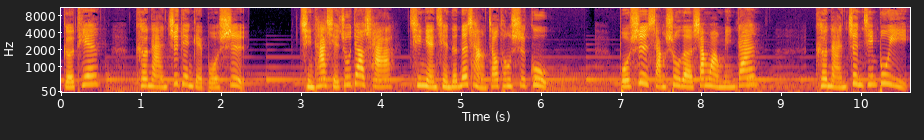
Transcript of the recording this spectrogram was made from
隔天，柯南致电给博士，请他协助调查七年前的那场交通事故。博士详述了伤亡名单，柯南震惊不已。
